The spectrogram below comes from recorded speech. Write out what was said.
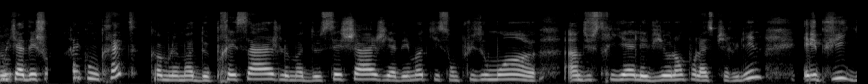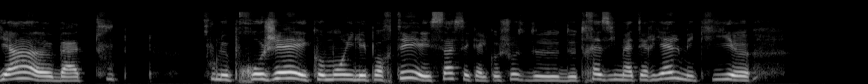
Donc, il y a des choses très concrètes, comme le mode de pressage, le mode de séchage. Il y a des modes qui sont plus ou moins euh, industriels et violents pour la spiruline. Et puis, il y a bah, tout, tout le projet et comment il est porté. Et ça, c'est quelque chose de, très immatériel, mais qui, euh,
